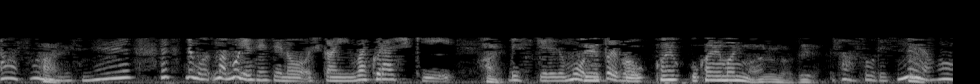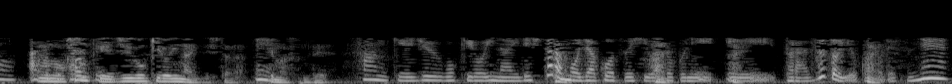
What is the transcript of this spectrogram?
あそうなんですね。えでも、まあ、森谷先生の歯科医院は倉敷はい。ですけれども、例えば、えーと岡山にもあるので、さあ、そうですね。ううん。ん。ああの、半径15キロ以内でしたらええ行けますんで、半径15キロ以内でしたら、はい。もうじゃあ交通費は特に、はい。えー取らずということですね。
